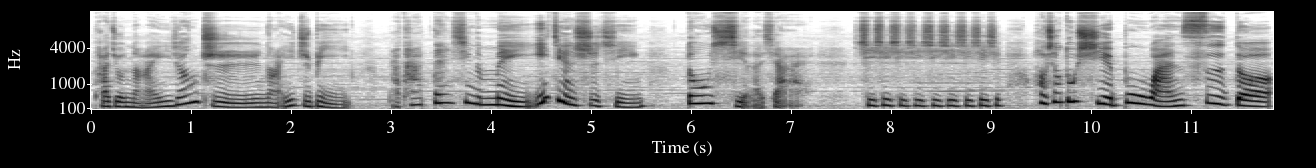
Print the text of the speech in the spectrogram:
他就拿一张纸，拿一支笔，把他担心的每一件事情都写了下来。写写写写写写写写，好像都写不完似的。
